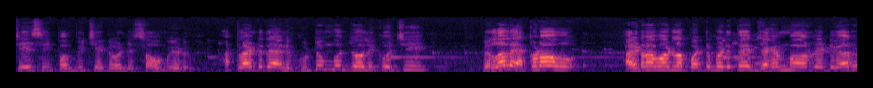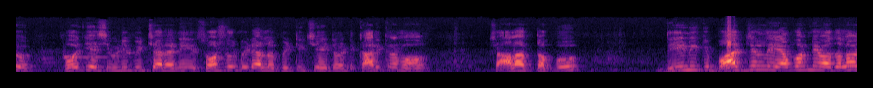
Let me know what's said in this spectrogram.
చేసి పంపించేటువంటి సౌమ్యుడు. అట్లాంటిదే ఆయన కుటుంబం జోలికి వచ్చి పిల్లలు ఎక్కడో హైదరాబాద్లో పట్టుబడితే జగన్మోహన్ రెడ్డి గారు ఫోన్ చేసి విడిపించారని సోషల్ మీడియాలో పెట్టించేటువంటి కార్యక్రమం చాలా తప్పు. దీనికి బాధ్యుల్ని ఎవరిని వదలం?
